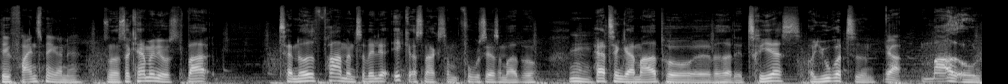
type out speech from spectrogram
Det er jo fejnsmækkerne. Noget. Så kan man jo bare tage noget fra, man så vælger ikke at snakke som fokusere så meget på. Mm. Her tænker jeg meget på, øh, hvad hedder det, Trias og juratiden. Ja, Meget old.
